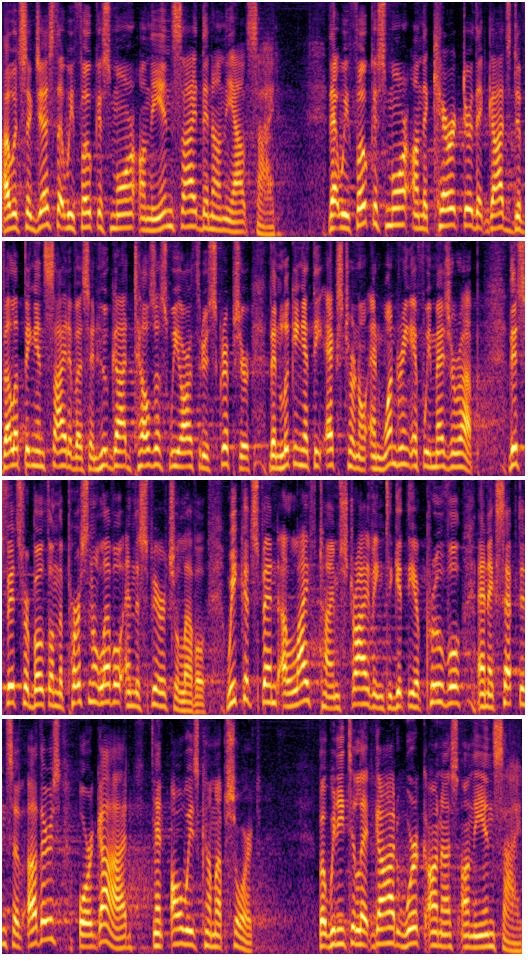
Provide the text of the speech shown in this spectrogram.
I would suggest that we focus more on the inside than on the outside. That we focus more on the character that God's developing inside of us and who God tells us we are through Scripture than looking at the external and wondering if we measure up. This fits for both on the personal level and the spiritual level. We could spend a lifetime striving to get the approval and acceptance of others or God and always come up short. But we need to let God work on us on the inside.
